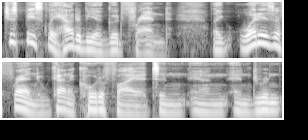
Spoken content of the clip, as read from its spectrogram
just basically how to be a good friend. Like, what is a friend? We kind of codify it and, and, and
